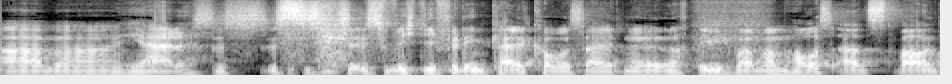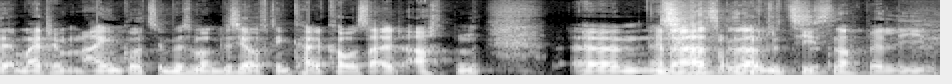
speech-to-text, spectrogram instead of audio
aber ja, das ist, ist, ist wichtig für den Kalkhaushalt. Ne? Nachdem ich mal beim Hausarzt war und der meinte, mein Gott, Sie müssen mal ein bisschen auf den Kalkhaushalt achten. Ähm, ja, dann hast du gesagt, du ziehst nach Berlin.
